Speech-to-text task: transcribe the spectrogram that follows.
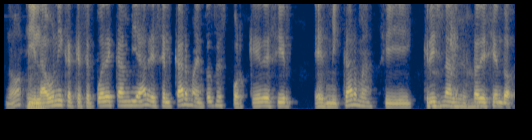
¿no? Y la única que se puede cambiar es el karma. Entonces, ¿por qué decir es mi karma? Si Krishna nos está diciendo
